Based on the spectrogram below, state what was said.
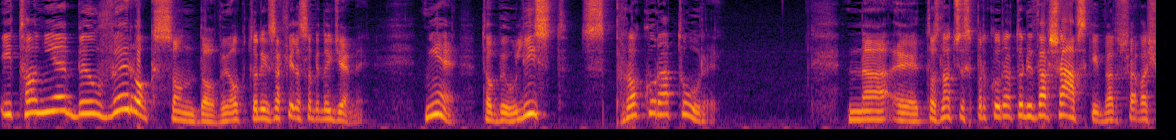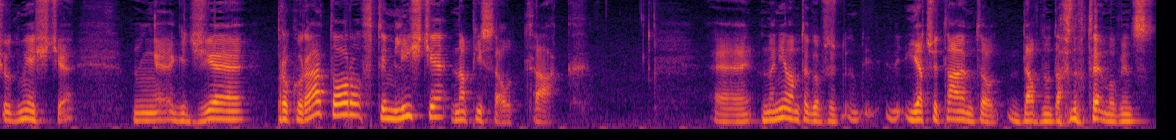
I to nie był wyrok sądowy, o których za chwilę sobie dojdziemy. Nie, to był list z prokuratury. Na, e, to znaczy z prokuratury warszawskiej, Warszawa Śródmieście, gdzie prokurator w tym liście napisał tak. E, no nie mam tego, ja czytałem to dawno, dawno temu, więc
